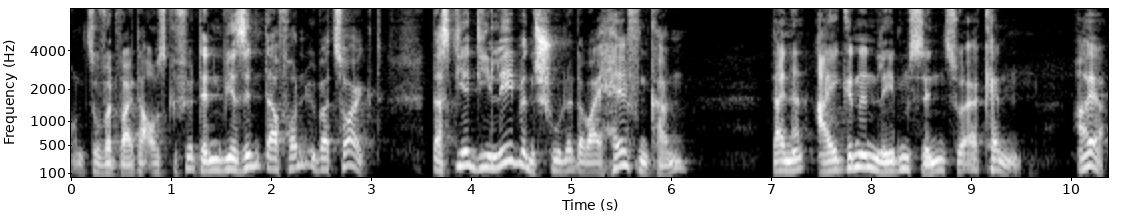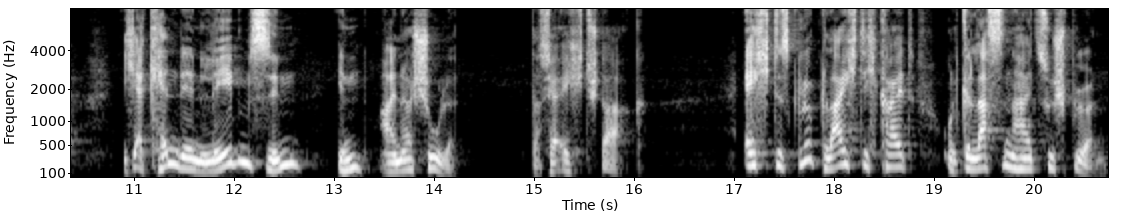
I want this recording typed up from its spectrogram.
und so wird weiter ausgeführt, denn wir sind davon überzeugt, dass dir die Lebensschule dabei helfen kann, deinen eigenen Lebenssinn zu erkennen. Ah ja, ich erkenne den Lebenssinn in einer Schule. Das ist ja echt stark. Echtes Glück, Leichtigkeit und Gelassenheit zu spüren.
